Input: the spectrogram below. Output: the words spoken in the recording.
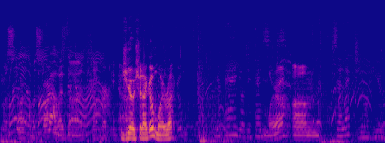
I'm gonna start, I'm gonna start out with uh, Junker. Uh, Joe, should I go Moira? Prepare your defenses. Moira. Um, Select your hero.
